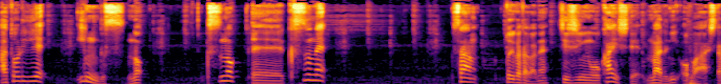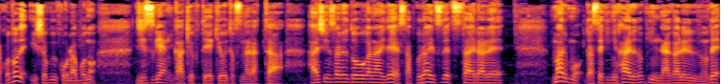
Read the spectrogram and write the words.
アトリエイングスのクスの、えー、クスネさんという方がね、知人を介して丸にオファーしたことで異色コラボの実現、楽曲提供へと繋がった。配信される動画内でサプライズで伝えられ、丸も打席に入る時に流れるので、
